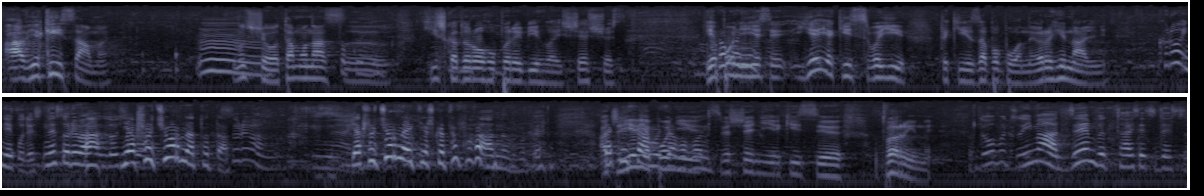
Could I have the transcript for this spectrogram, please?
А в який саме? Ну що, там у нас е, кішка дорогу перебігла і ще щось. В Японії є якісь свої такі забобони, оригінальні. 黒い猫ですね。それは А, ロシア。 якщо чорна, то так. それはない。 Якщо чорна кішка, то погано буде. А чи Такий є в самий Японії забобон. священні якісь е, тварини? 動物今全部大切です。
